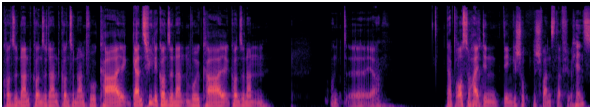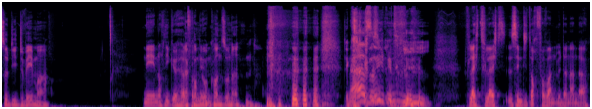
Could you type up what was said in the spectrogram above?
Konsonant, Konsonant, Konsonant, Vokal, ganz viele Konsonanten, Vokal, Konsonanten. Und äh, ja. Da brauchst du halt den, den geschuppten Schwanz dafür. Kennst du die Dwema? Nee, noch nie gehört da von denen. Da kommen nur Konsonanten. Na, das ist vielleicht, vielleicht sind die doch verwandt miteinander.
